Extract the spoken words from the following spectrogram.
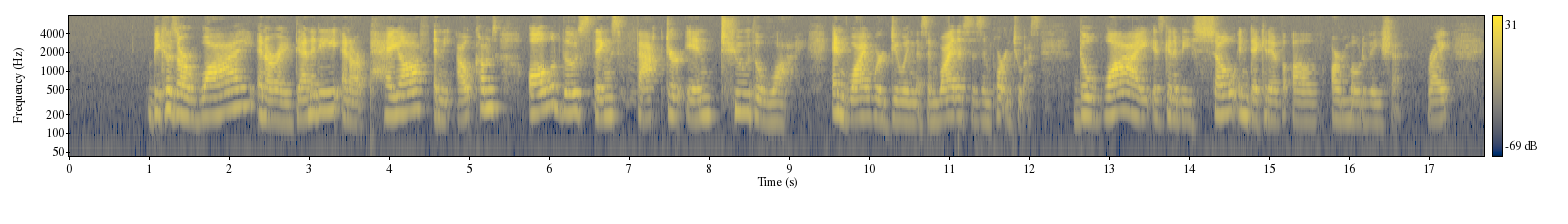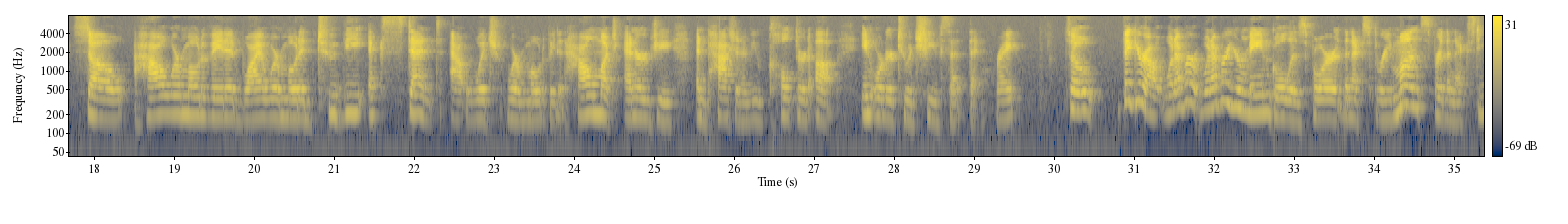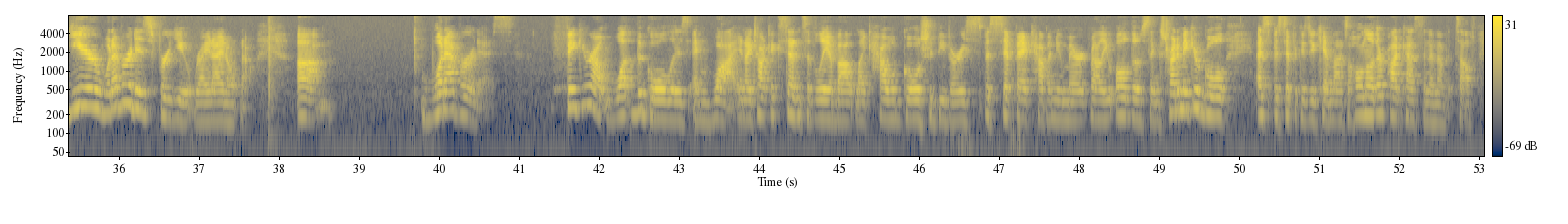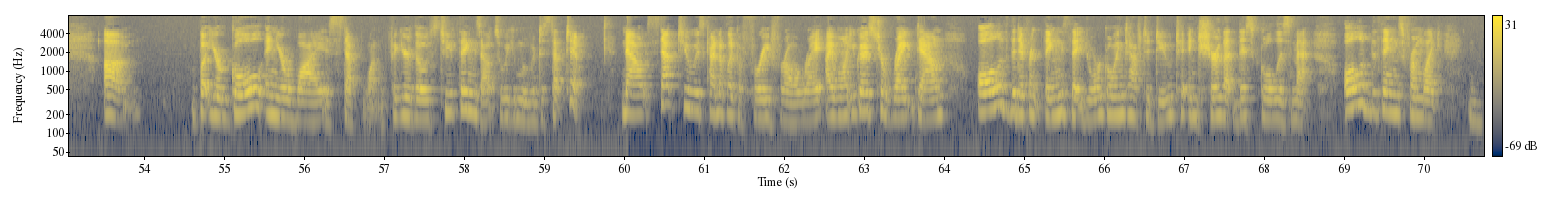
because our why and our identity and our payoff and the outcomes, all of those things factor into the why and why we're doing this and why this is important to us. The why is going to be so indicative of our motivation, right? So how we're motivated, why we're motivated to the extent at which we're motivated. How much energy and passion have you cultured up in order to achieve said thing, right? So figure out whatever whatever your main goal is for the next three months, for the next year, whatever it is for you, right? I don't know. Um, whatever it is figure out what the goal is and why. And i talk extensively about like how a goal should be very specific have a numeric value all those things. Try to make your goal as specific as you can. That's a whole nother podcast in and of itself. Um but your goal and your why is step one. Figure those two things out so we can move into step two. Now step two is kind of like a free-for-all right? I want you guys to write down all of the different things that you're going to have to do to ensure that this goal is met all of the things from like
